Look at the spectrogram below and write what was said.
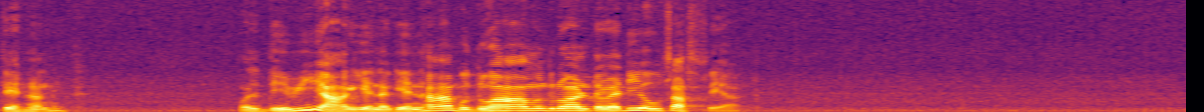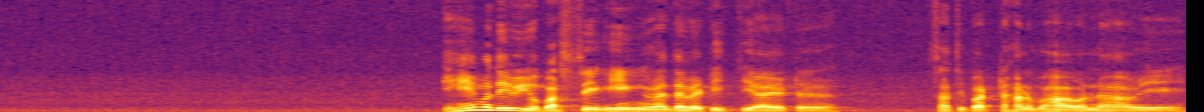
තේරෙනවද? ඔය දෙවියා කියන කෙනා බුදුහාමුදුරන්ට වැඩිය උසස් එයා. එහෙම දෙවියෝ පස්සේ ගිහින් වැඳ වැටිච්ච අයට සතිපට්ඨාන භාවනාවේ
